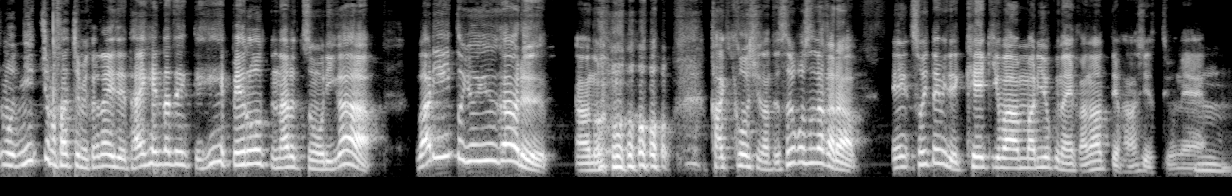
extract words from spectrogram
もうニッチもサッチもいかないで大変だぜって、へーペロってなるつもりが、割と余裕がある、あの、夏季講習なんて、それこそだから、えそういった意味で景気はあんまり良くないかなっていう話ですよねう。ん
